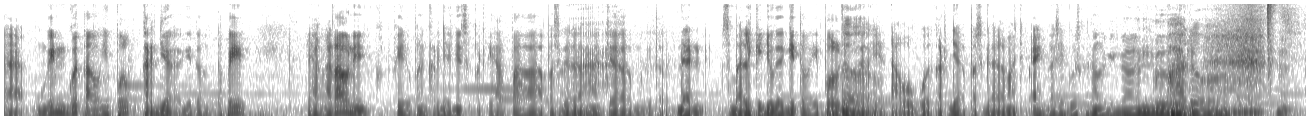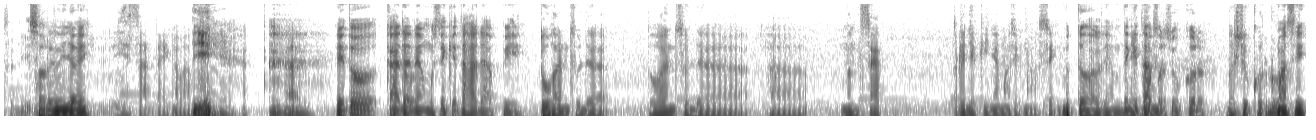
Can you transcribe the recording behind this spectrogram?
eh, mungkin gue tahu Ipul kerja gitu. Tapi ya nggak tahu nih kehidupan kerjanya seperti apa apa segala macam gitu dan sebaliknya juga gitu Ipul Betul. juga ya tahu gue kerja apa segala macam eh enggak sih gue sekarang lagi nganggur Aduh. sedih Sorry nih Joy. Ih, santai nggak apa-apa Iya. Eh, Itu keadaan yang mesti kita hadapi. Tuhan sudah Tuhan sudah eh, men-set rezekinya masing-masing Betul. Yang penting Jadi kita gua- bersyukur bersyukur dulu masih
